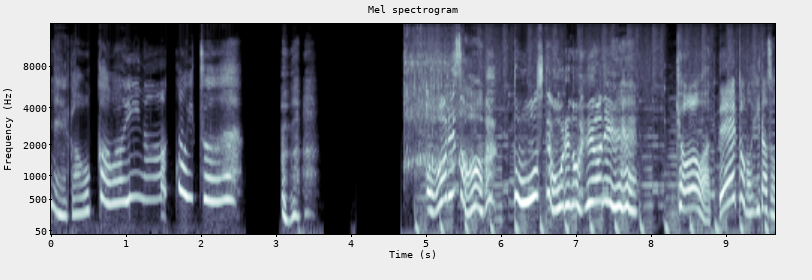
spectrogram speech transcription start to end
寝顔かわいいなこいつ。アリサ？どうして俺の部屋に？今日はデートの日だぞ。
